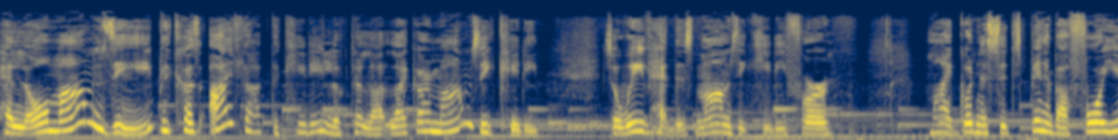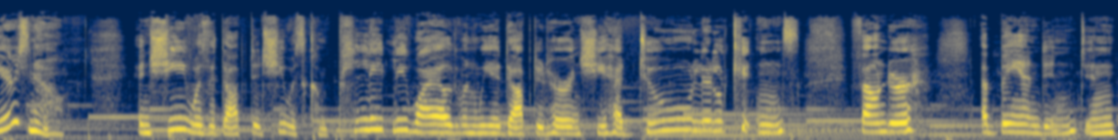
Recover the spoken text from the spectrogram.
Hello, Momsy, because I thought the kitty looked a lot like our Momsy kitty. So we've had this Momsy kitty for, my goodness, it's been about four years now. And she was adopted. She was completely wild when we adopted her, and she had two little kittens. Found her abandoned, and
